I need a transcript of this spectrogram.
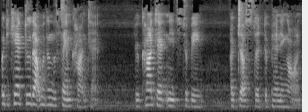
but you can't do that within the same content. Your content needs to be adjusted depending on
